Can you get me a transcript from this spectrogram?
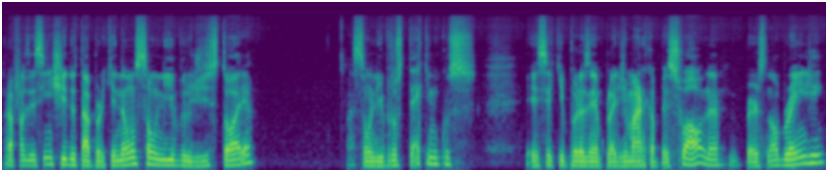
para fazer sentido, tá? Porque não são livros de história, são livros técnicos. Esse aqui, por exemplo, é de marca pessoal, né? Personal branding.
